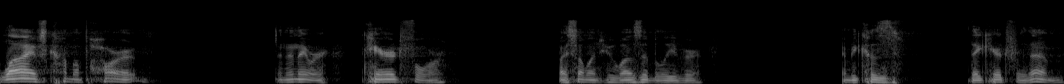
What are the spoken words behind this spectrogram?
lives come apart and then they were cared for by someone who was a believer. And because they cared for them,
